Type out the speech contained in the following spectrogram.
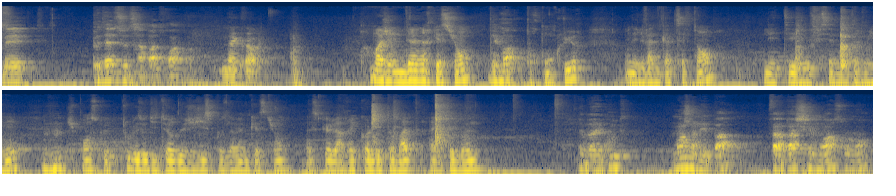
mais peut-être ce ne sera pas trois. D'accord. Moi j'ai une dernière question Dis-moi. pour conclure. On est le 24 septembre, l'été est officiellement terminé. Je pense que tous les auditeurs de Gigi se posent la même question. Est-ce que la récolte de tomates a été bonne? Eh ben écoute, moi j'en ai pas, enfin pas chez moi en ce moment,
